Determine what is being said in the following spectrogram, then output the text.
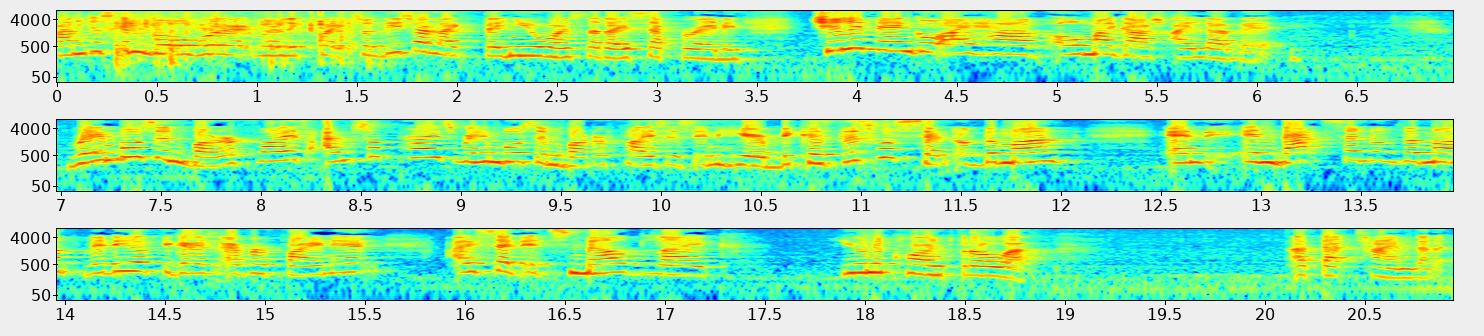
I'm just gonna go over it really quick. So these are like the new ones that I separated. Chili mango I have, oh my gosh, I love it. Rainbows and butterflies, I'm surprised rainbows and butterflies is in here because this was scent of the month. And in that scent of the month video, if you guys ever find it, I said it smelled like unicorn throw up at that time that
